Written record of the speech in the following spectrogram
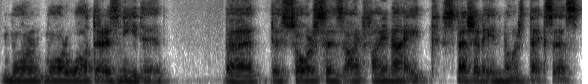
more more water is needed, but the sources are finite, especially in North Texas,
